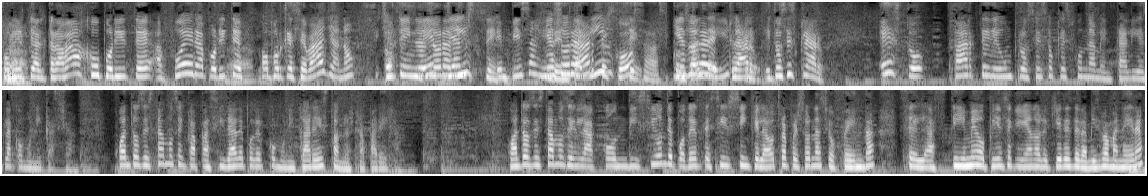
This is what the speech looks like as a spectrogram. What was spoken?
por Claro. irte al trabajo, por irte afuera, por irte Claro. o porque se vaya, ¿no? o te es hora inven- de ya irse. empiezas a Ya es hora de inventarte cosas Y es hora de de, irte. claro, entonces claro, esto parte de un proceso que es fundamental y es la comunicación. ¿Cuántos estamos en capacidad de poder comunicar esto a nuestra pareja? ¿Cuántos estamos en la condición de poder decir sin que la otra persona se ofenda, se lastime o piense que ya no le quieres de la misma manera?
